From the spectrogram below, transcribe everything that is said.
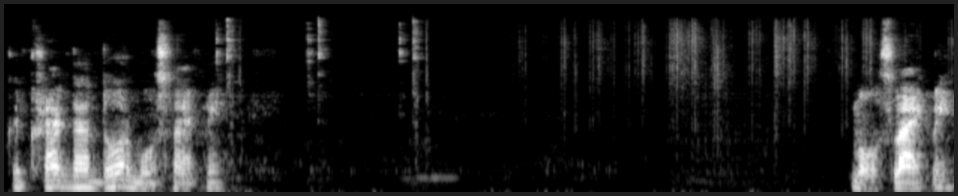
Could crack that door most likely. Most likely.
